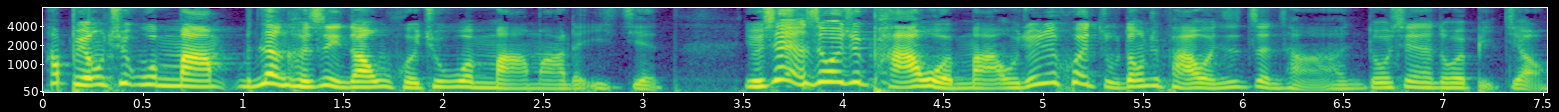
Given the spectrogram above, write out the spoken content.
他不用去问妈，任何事情都要回去问妈妈的意见。有些人是会去爬文嘛，我觉得会主动去爬文是正常啊，很多现在都会比较。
